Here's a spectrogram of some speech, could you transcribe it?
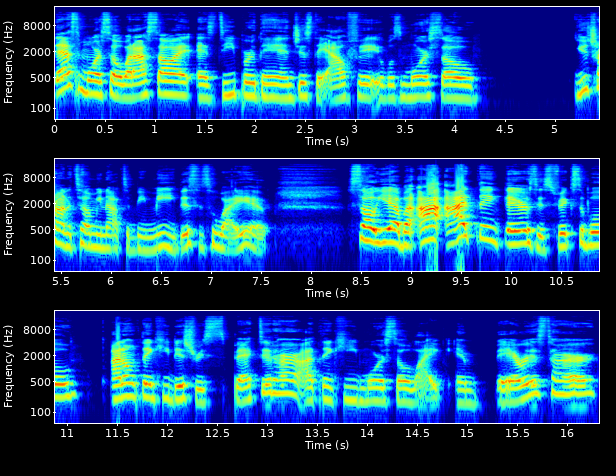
that's more so what I saw it as deeper than just the outfit. It was more so you trying to tell me not to be me. This is who I am. So yeah, but I I think theirs is fixable. I don't think he disrespected her. I think he more so like embarrassed her.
